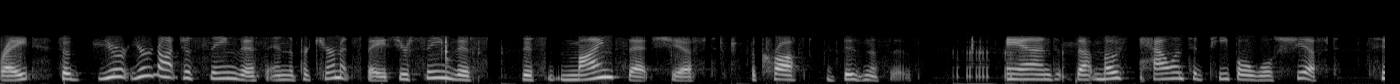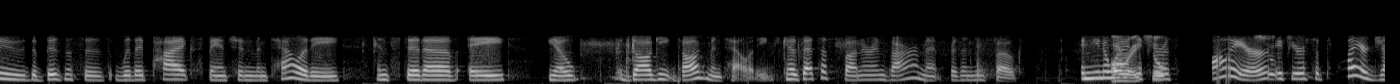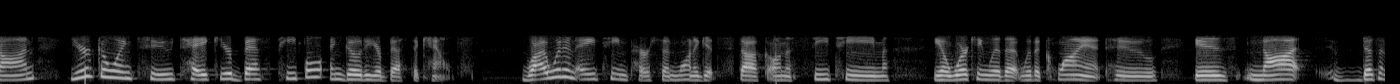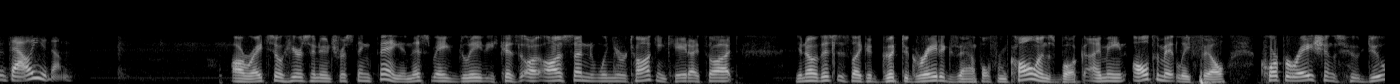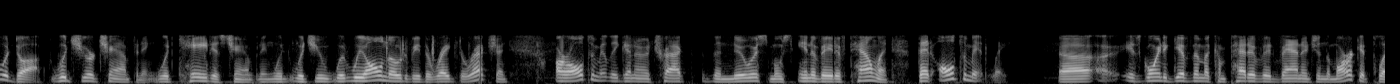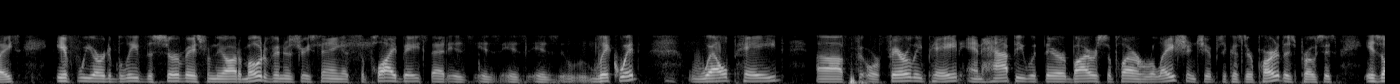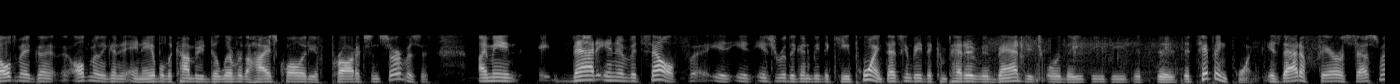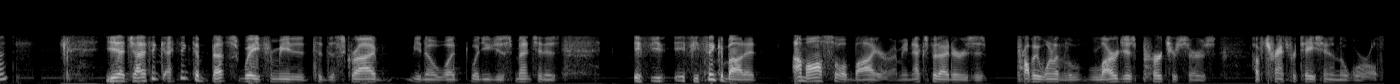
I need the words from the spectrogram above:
right? So you're you're not just seeing this in the procurement space. You're seeing this this mindset shift across businesses. And that most talented people will shift to the businesses with a pie expansion mentality instead of a you know dog eat dog mentality because that's a funner environment for the new folks. And you know what? Right, if so, you're a supplier, so, if you're a supplier, John, you're going to take your best people and go to your best accounts. why would an A team person want to get stuck on a C team, you know, working with a with a client who is not doesn't value them? All right, so here's an interesting thing, and this may lead because all of a sudden when you were talking, Kate, I thought, you know, this is like a good to great example from Collins' book. I mean, ultimately, Phil, corporations who do adopt, which you're championing, what Kate is championing, which you, what we all know to be the right direction, are ultimately going to attract the newest, most innovative talent that ultimately uh, is going to give them a competitive advantage in the marketplace if we are to believe the surveys from the automotive industry saying a supply base that is is is, is liquid, well paid, uh, or fairly paid and happy with their buyer supplier relationships because they're part of this process is ultimately going, ultimately going to enable the company to deliver the highest quality of products and services. I mean, that in of itself is, is really going to be the key point. That's going to be the competitive advantage or the the, the, the, the, the tipping point. Is that a fair assessment? Yeah, John. I think I think the best way for me to, to describe you know what what you just mentioned is if you if you think about it, I'm also a buyer. I mean, Expeditors is probably one of the largest purchasers of transportation in the world,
